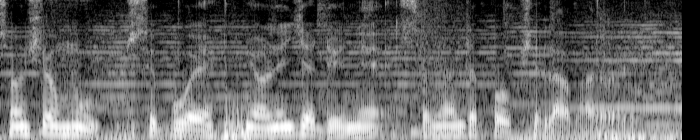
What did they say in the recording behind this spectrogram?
ဆုံးရှုံးမှုစစ်ပွဲမျှော်လင့်ချက်တွေနဲ့ဇလန်တက်ပုတ်ဖြစ်လာပါတော့တယ်။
